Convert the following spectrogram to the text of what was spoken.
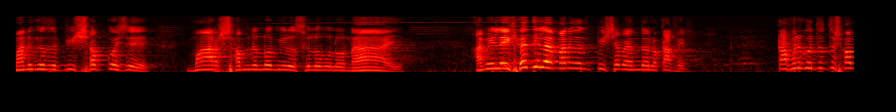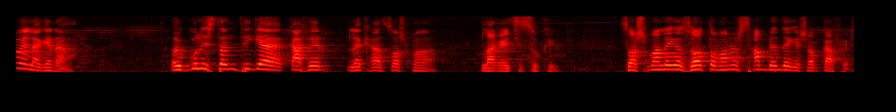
মানে যে পিসাব কইছে মার সামনে নবী রসুল বলো, নাই। আমি লিখে দিলাম মানে পিসাব হলো কাফের। কাফের করতে তো সময় লাগে না। ওই গুলিস্তান থেকে কাফের লেখা চশমা লাগাইছে চোখে। চশমা লেগে যত মানুষ সামনে দেখে সব কাফের।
